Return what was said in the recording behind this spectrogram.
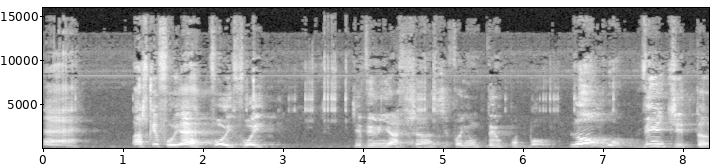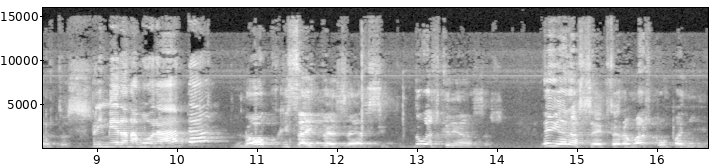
É. Acho que fui, é, fui, fui. Tive minha chance, foi um tempo bom. Longo? Vinte e tantos. Primeira namorada? Logo que saí do exército, duas crianças. Nem era sexo, era mais companhia.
